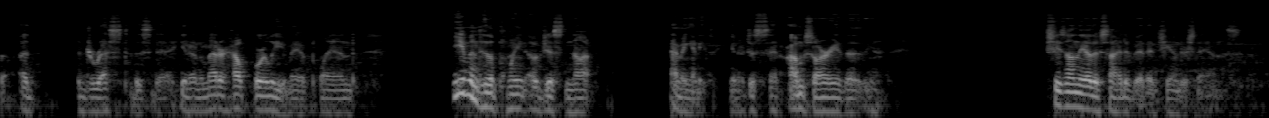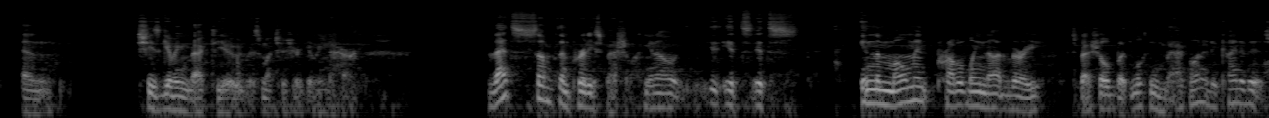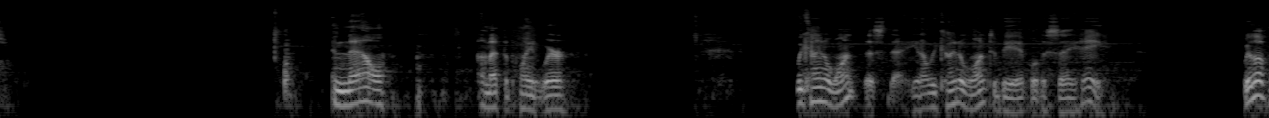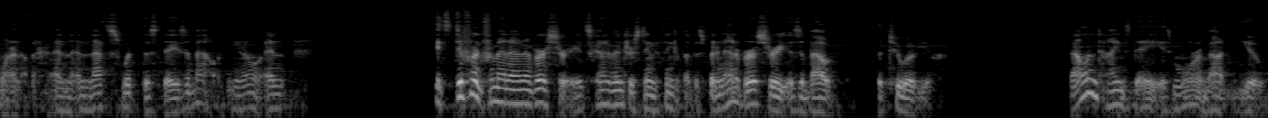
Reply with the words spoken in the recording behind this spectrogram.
addressed this day, you know, no matter how poorly you may have planned, even to the point of just not having anything, you know, just said, I'm sorry, that you know, she's on the other side of it and she understands. And she's giving back to you as much as you're giving to her. That's something pretty special, you know. It's it's in the moment probably not very special, but looking back on it, it kind of is. And now I'm at the point where we kind of want this day. You know, we kind of want to be able to say, hey, we love one another. And, and that's what this day is about, you know, and it's different from an anniversary. It's kind of interesting to think about this, but an anniversary is about the two of you. Valentine's Day is more about you.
